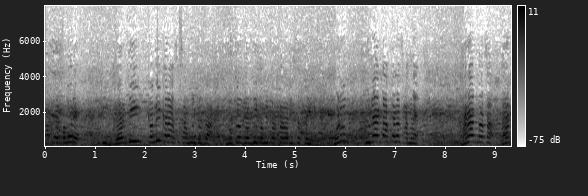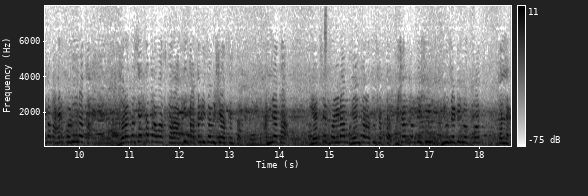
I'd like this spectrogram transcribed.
आपल्यासमोर आहे की गर्दी कमी करा असं सांगून सुद्धा लोक गर्दी कमी करताना दिसत नाही म्हणून पुन्हा एकदा आपल्याला सांगणं आहे घरात बसा घरातनं बाहेर पडू नका. गरज असेल तर प्रवास करा अगदी तातडीचा विषय असेल तर. अन्यथा याचे परिणाम भयंकर असू शकतात. विशाल परदेशी न्यूज एटीन लोकमत कल्याण.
